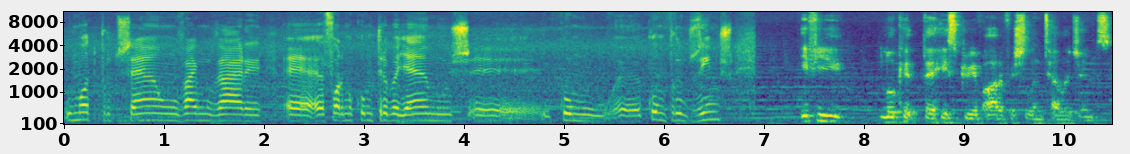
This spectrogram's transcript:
o modo de produção, vai mudar uh, a forma como trabalhamos, uh, como, como produzimos. If you look at the history of artificial intelligence,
